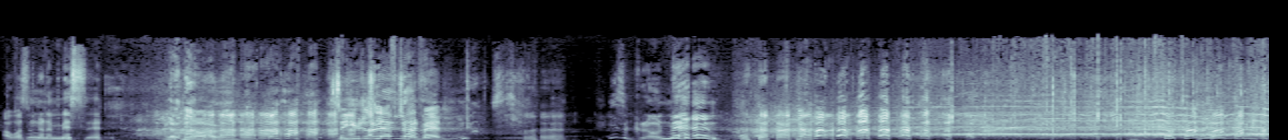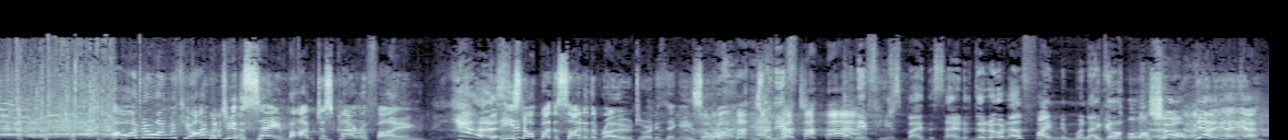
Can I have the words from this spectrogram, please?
I wasn't going to miss it. No. So you just I mean, left him in bed? He's a grown man. Oh, I know, I'm with you. I would do the same. I'm just clarifying that he's not by the side of the road or anything. He's all right. He's in and, bed. if, and if he's by the side of the road, I'll find him when I go home. Sure. Yeah, yeah, yeah,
